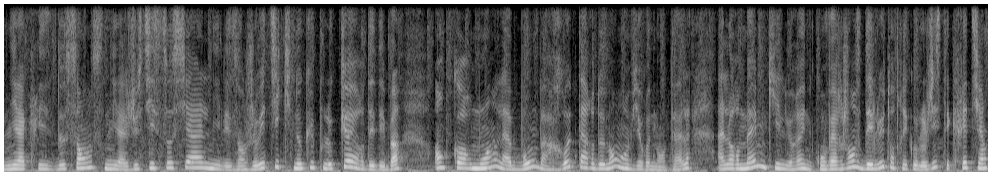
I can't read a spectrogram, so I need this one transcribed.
Ni la crise de sens, ni la justice sociale, ni les enjeux éthiques n'occupent le cœur des débats, encore moins la bombe à retardement environnemental, alors même qu'il y aurait une convergence des luttes entre écologistes et chrétiens.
